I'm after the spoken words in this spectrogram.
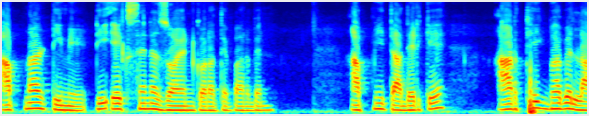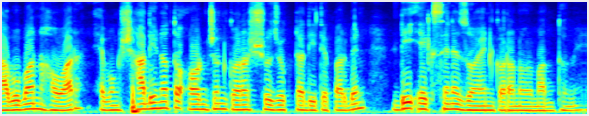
আপনার টিমে টিএক্সএনে জয়েন করাতে পারবেন। আপনি তাদেরকে আর্থিকভাবে লাভবান হওয়ার এবং স্বাধীনতা অর্জন করার সুযোগটা দিতে পারবেন ডিএক্সএনে জয়েন করানোর মাধ্যমে।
